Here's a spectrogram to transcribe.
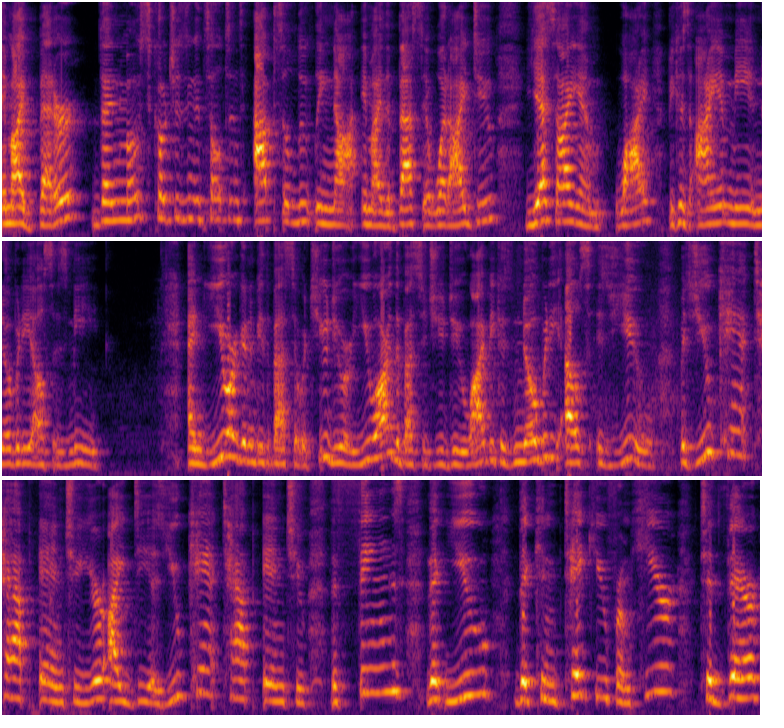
Am I better than most coaches and consultants? Absolutely not. Am I the best at what I do? Yes, I am. Why? Because I am me and nobody else is me. And you are going to be the best at what you do or you are the best at you do. Why? Because nobody else is you. But you can't tap into your ideas. You can't tap into the things that you that can take you from here to there.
